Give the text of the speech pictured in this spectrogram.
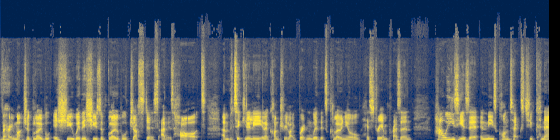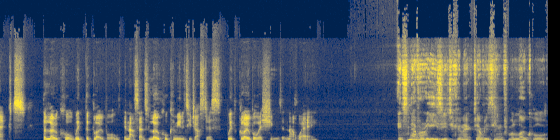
very much a global issue with issues of global justice at its heart and particularly in a country like britain with its colonial history and present how easy is it in these contexts to connect the local with the global in that sense, local community justice with global issues in that way? It's never easy to connect everything from a local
